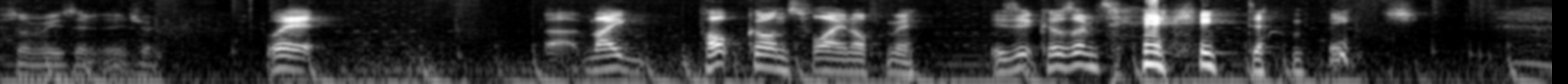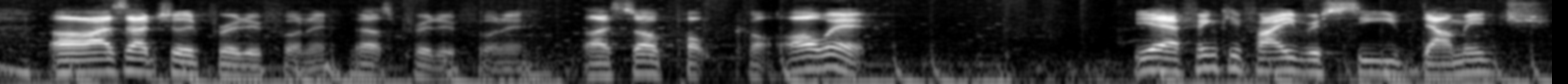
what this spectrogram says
for some reason. Wait, uh, my popcorn's flying off me. Is it because I'm taking damage? Oh, that's actually pretty funny. That's pretty funny. I saw popcorn. Oh, wait. Yeah, I think if I receive damage,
